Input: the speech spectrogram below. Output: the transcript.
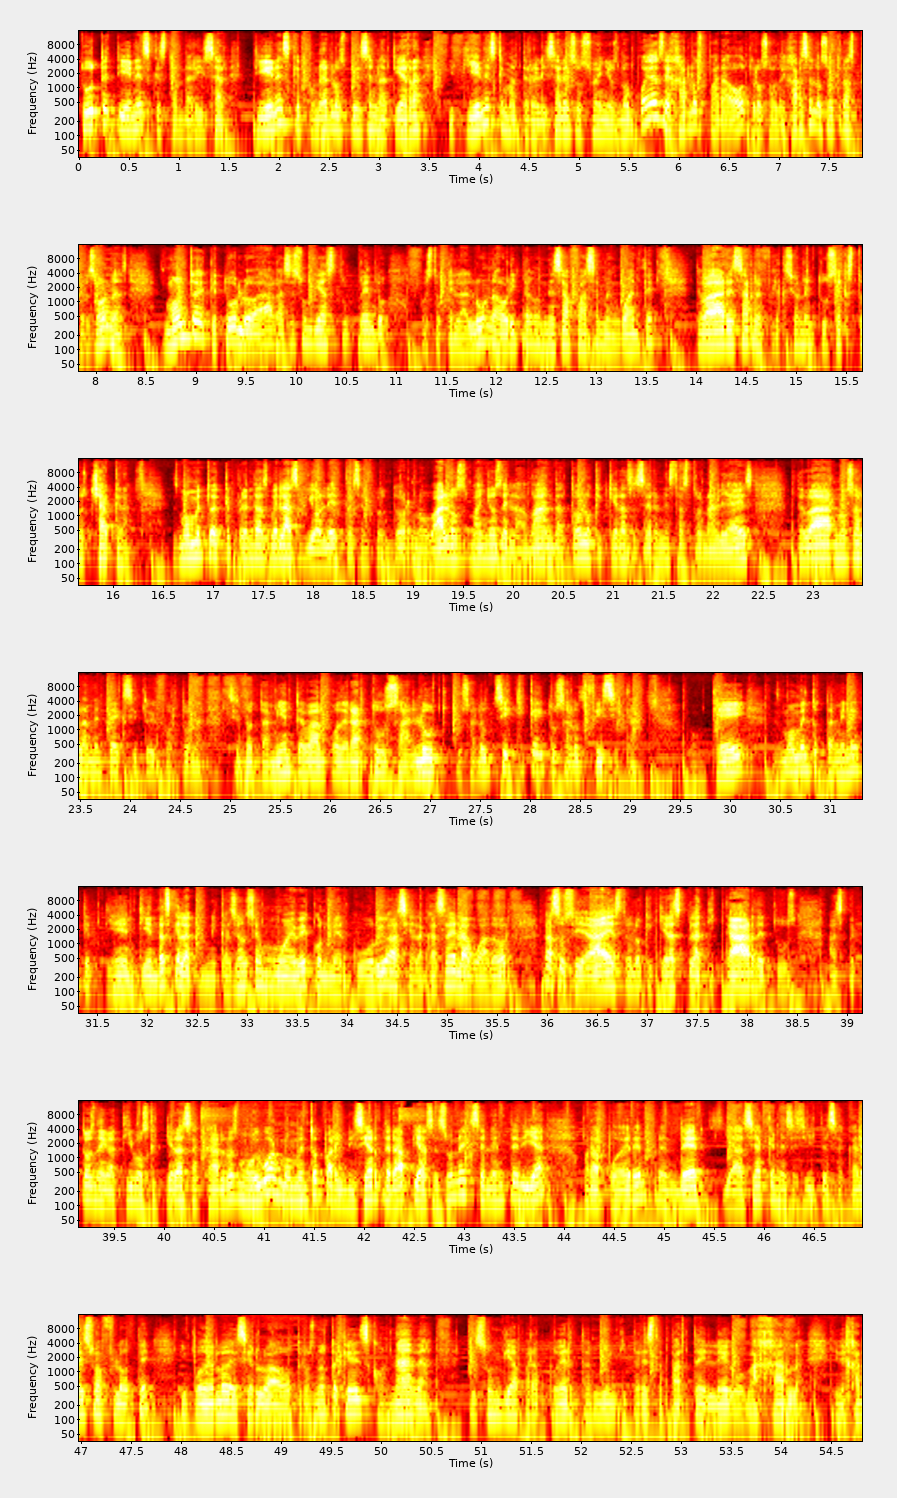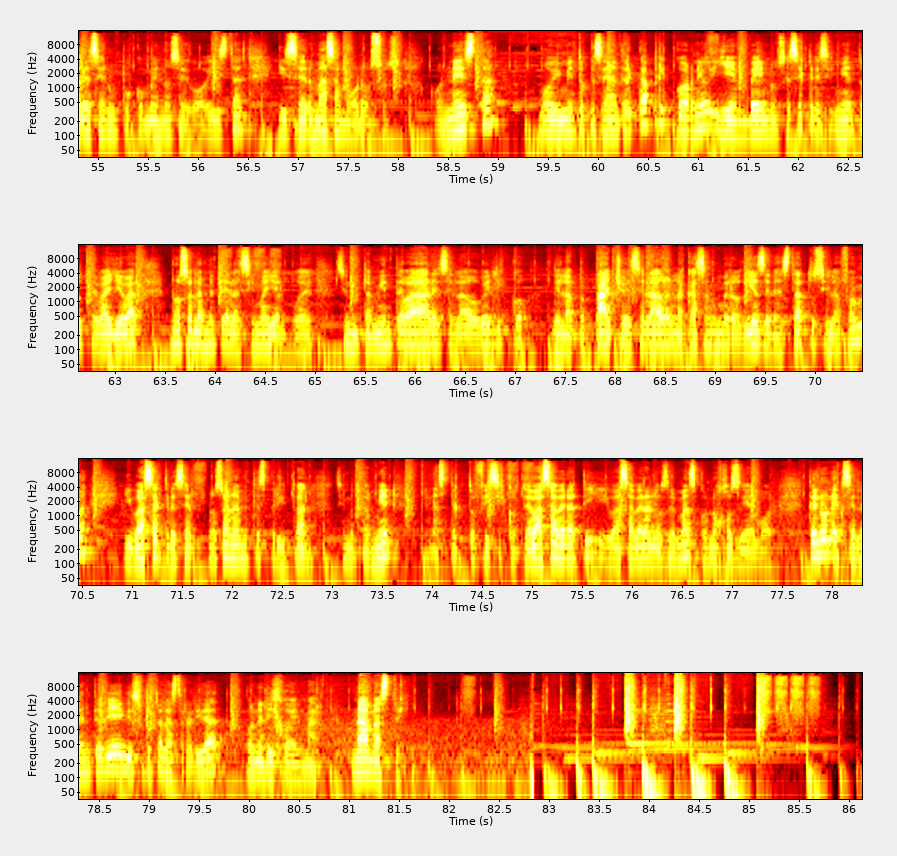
Tú te tienes que estandarizar, tienes que poner los pies en la tierra y tienes que materializar esos sueños. No puedes dejarlos para otros o dejárselos a otras personas. Es momento de que tú lo hagas, es un día estupendo, puesto que la luna ahorita en esa fase menguante te va a dar esa reflexión en tu sexto chakra. Es momento de que prendas velas violetas en tu entorno, va a los baños de lavanda, todo lo que quieras hacer en estas tonalidades te va a dar no solamente éxito y fortuna, sino también te va a empoderar tu salud, tu salud psíquica y tu salud física. Es momento también en que entiendas que la comunicación se mueve con Mercurio hacia la casa del aguador, la sociedad, esto es lo que quieras platicar de tus aspectos negativos que quieras sacarlo. Es muy buen momento para iniciar terapias. Es un excelente día para poder emprender, ya sea que necesites sacar eso a flote y poderlo decirlo a otros. No te quedes con nada. Es un día para poder también quitar esta parte del ego, bajarla y dejar de ser un poco menos egoístas y ser más amorosos. Con esta movimiento que se da entre Capricornio y en Venus. Ese crecimiento te va a llevar no solamente a la cima y al poder, sino también te va a dar ese lado bélico del apapacho, ese lado en la casa número 10 del estatus y la fama y vas a crecer, no solamente espiritual, sino también en aspecto físico. Te vas a ver a ti y vas a ver a los demás con ojos de amor. Ten un excelente día y disfruta la astralidad con el Hijo del Mar. Namaste.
